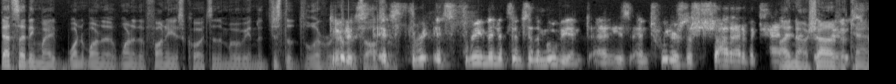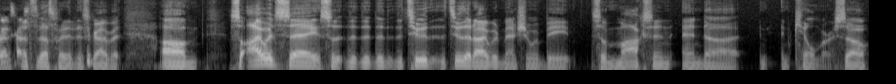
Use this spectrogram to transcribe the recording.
that's I think my one one of the one of the funniest quotes in the movie, and the, just the delivery. Dude, it's, awesome. it's three it's three minutes into the movie, and and he's and Tweeder's a shot out of a cannon. I know, shot out of a cannon. That's the best way to describe it. Um, so I would say so the, the, the the two the two that I would mention would be so Moxon and uh and, Kilmer. So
